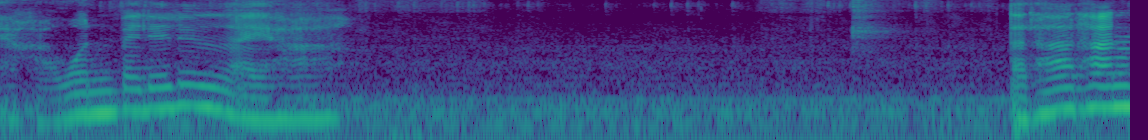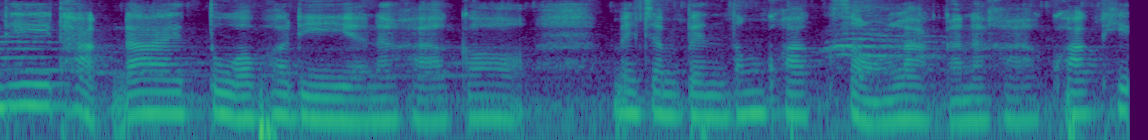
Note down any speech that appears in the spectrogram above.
นี่ยค่ะวนไปเรื่อยๆค่ะ แต่ถ้าท่านที่ถักได้ตัวพอดีนะคะ ก็ไม่จำเป็นต้องควักสองหลักนะคะ ควักที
